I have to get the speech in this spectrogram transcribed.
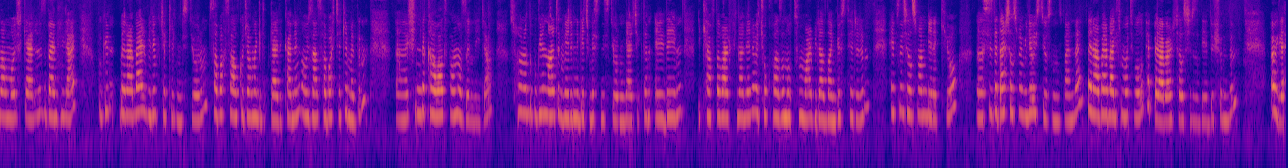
kanalıma hoş geldiniz. Ben Hilal. Bugün beraber vlog çekelim istiyorum. Sabah sağlık ocağına gidip geldik annemin. O yüzden sabah çekemedim. Ee, şimdi kahvaltı falan hazırlayacağım. Sonra da bugünün artık verimli geçmesini istiyorum gerçekten. Evdeyim. İki hafta var finallerine ve çok fazla notum var. Birazdan gösteririm. Hepsine çalışmam gerekiyor. Ee, siz de ders çalışma video istiyorsunuz benden. Beraber belki motive olup hep beraber çalışırız diye düşündüm. Öyle.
